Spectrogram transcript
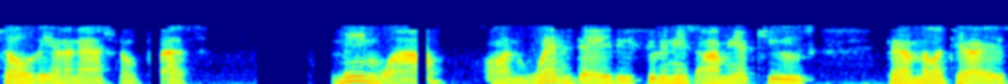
told the international press. Meanwhile, on Wednesday, the Sudanese army accused paramilitaries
